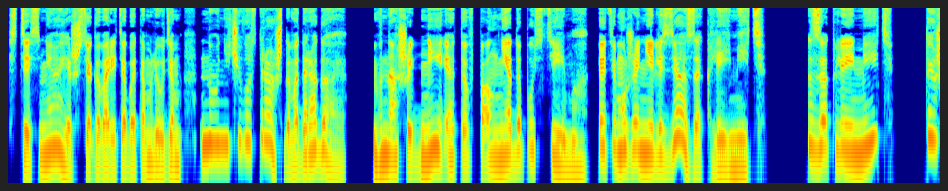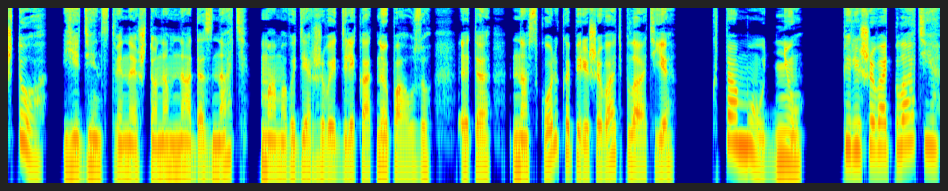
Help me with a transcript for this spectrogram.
стесняешься говорить об этом людям, но ничего страшного, дорогая. В наши дни это вполне допустимо. Этим уже нельзя заклеймить». «Заклеймить? Ты что?» Единственное, что нам надо знать, мама выдерживает деликатную паузу, это насколько перешивать платье. К тому дню. Перешивать платье?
